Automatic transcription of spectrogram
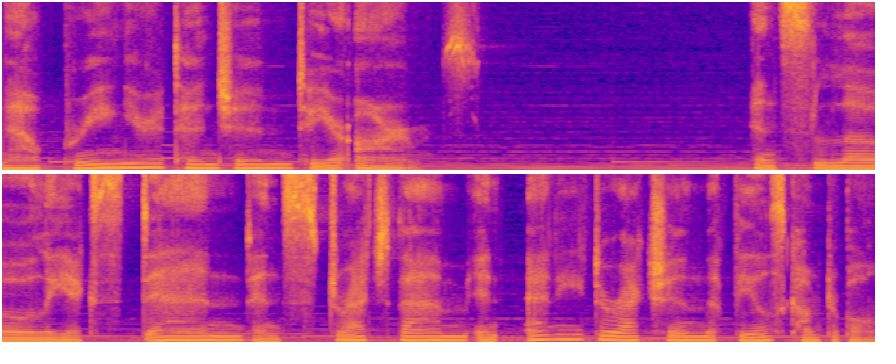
Now bring your attention to your arms and slowly extend and stretch them in any direction that feels comfortable.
